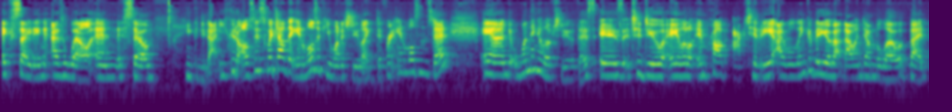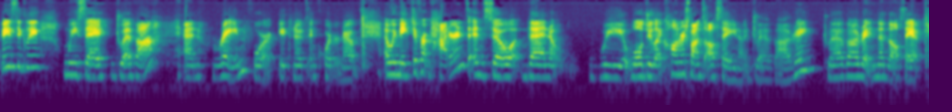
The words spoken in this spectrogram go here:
exciting as well. And so you can do that. You could also switch out the animals if you wanted to do like different animals instead. And one thing i love to do with this is to do a little improv activity. I will link a video about that one down below. But basically we say llueva and rain for eighth notes and quarter note. And we make different patterns. And so then we will do like and response. I'll say, you know, llueva rain, llueva rain, and then they'll say it.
